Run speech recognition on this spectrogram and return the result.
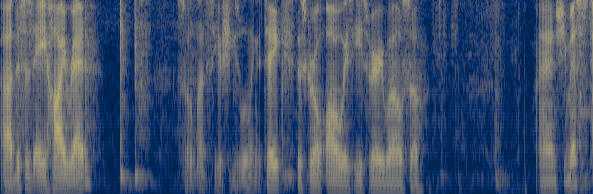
Uh, this is a high red. So let's see if she's willing to take. This girl always eats very well, so. And she missed.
